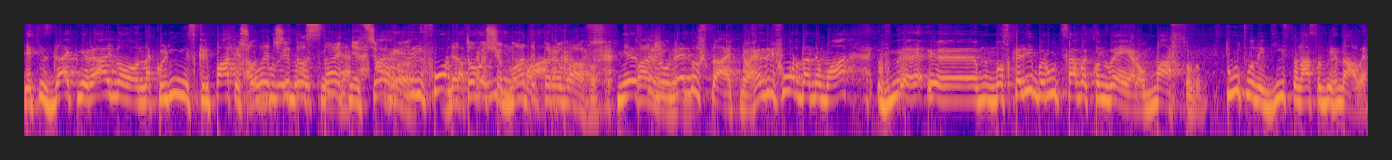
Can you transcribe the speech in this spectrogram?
які здатні реально на коліні скліпати щось Але чи достатньо цього а Генрі Форда для того, щоб мати нема. перевагу? Ні, я скажу, недостатньо. Генрі Форда нема. В- е, е, москалі беруть саме конвейером масовим. Тут вони дійсно нас обігнали.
